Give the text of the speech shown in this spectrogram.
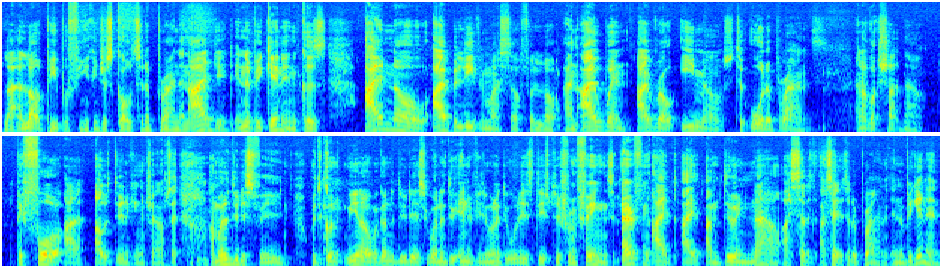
Like a lot of people think you can just go to the brand, and I did in the beginning because I know I believe in myself a lot, and I went I wrote emails to all the brands, and I got shut down. Before I, I was doing the King of Training, I'm saying I'm gonna do this thing. We're gonna, you know, we're gonna do this. We're gonna do interviews. We're gonna do all these, these different things. Everything I, I I'm doing now, I said it, I said it to the brand in the beginning.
